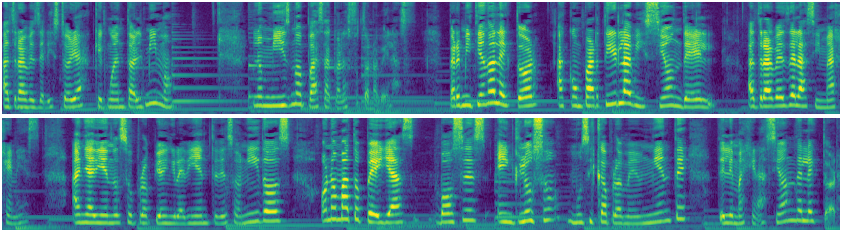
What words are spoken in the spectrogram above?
a través de la historia que cuenta el mimo. Lo mismo pasa con las fotonovelas, permitiendo al lector a compartir la visión de él a través de las imágenes, añadiendo su propio ingrediente de sonidos, onomatopeyas, voces e incluso música proveniente de la imaginación del lector.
